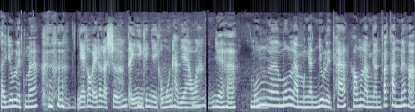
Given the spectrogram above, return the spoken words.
tại du lịch mà. ừ, nghe có vẻ rất là sướng, tự nhiên cái gì cũng muốn tham gia quá. Dạ hả? muốn ừ. Ờ, muốn làm ngành du lịch hả không làm ngành phát thanh nữa hả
